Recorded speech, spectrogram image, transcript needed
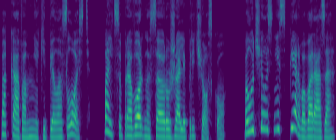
Пока во мне кипела злость, пальцы проворно сооружали прическу. Получилось не с первого раза.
